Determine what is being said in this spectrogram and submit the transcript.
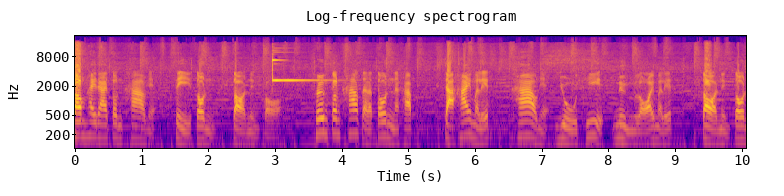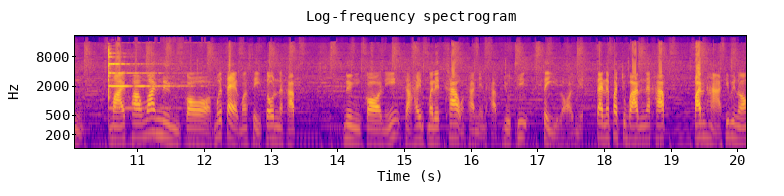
ต้องให้ได้ต้นข้าวเนี่ย4ต้นต่อ 1กอซึ่งต้นข้าวแต่ละต้นนะครับ จะให้เมล็ด ข้าวเนี่ยอยู่ที่ 100 เมล็ดต่อ 1 ต้น หมายความว่า 1 กอเมื่อแตกมา 4 ต้นนะครับ 1 กอนี้จะให้เมล็ดข้าวของท่านเนี่ยนะครับอยู่ที่ 400 เม็ดแต่ในปัจจุบันนะครับปัญหาที่พี่น้อง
